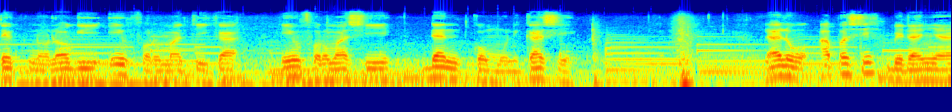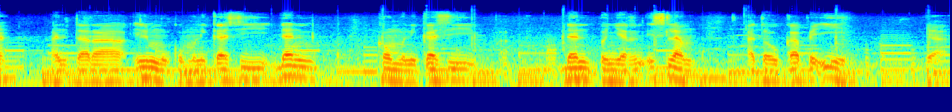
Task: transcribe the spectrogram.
teknologi informatika, informasi, dan komunikasi. Lalu, apa sih bedanya antara ilmu komunikasi dan komunikasi dan penyiaran Islam atau KPI? Ya,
